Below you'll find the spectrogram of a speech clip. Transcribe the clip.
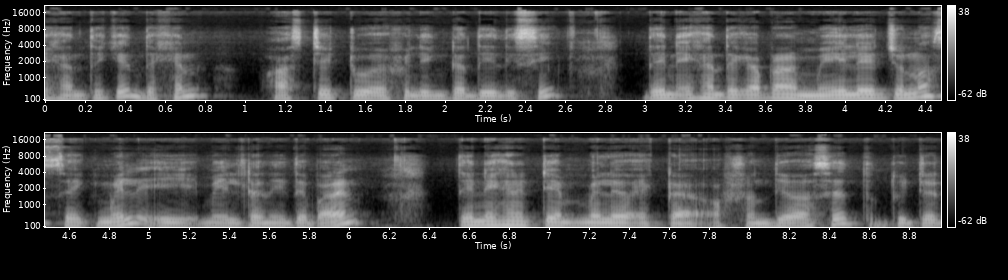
এখান থেকে দেখেন ফার্স্টে টু এফ এ লিঙ্কটা দিয়ে দিছি। দেন এখান থেকে আপনারা মেইলের জন্য সেক মেল এই মেলটা নিতে পারেন। দেন এখানে টেম্প মেলেও একটা অপশন দেওয়া আছে। তো দুইটার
